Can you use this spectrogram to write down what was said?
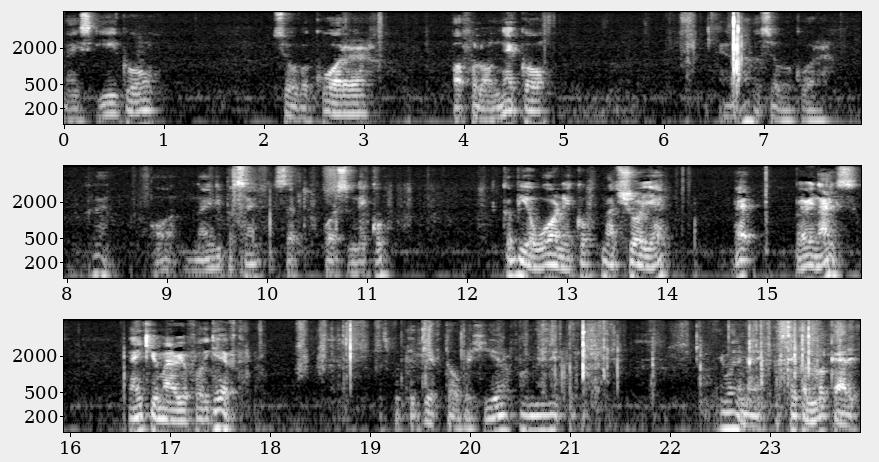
Nice eagle, silver quarter, buffalo nickel, and another silver quarter. Good. All 90%, except of course the nickel. Could be a war nickel, not sure yet. But very nice. Thank you, Mario, for the gift. Let's put the gift over here for a minute. Hey, wait a minute. Let's take a look at it.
